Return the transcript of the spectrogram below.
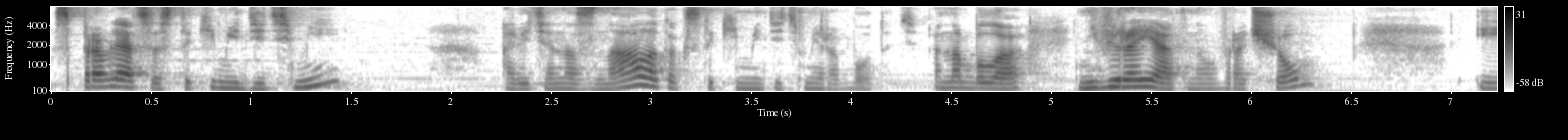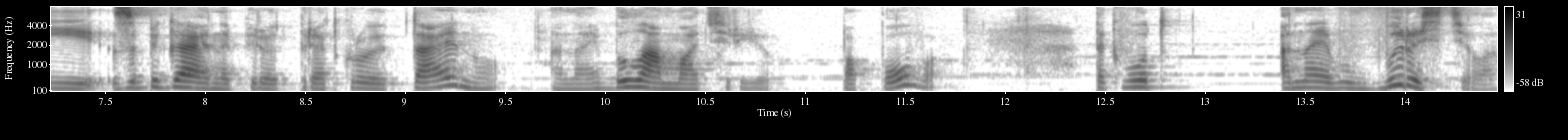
справляться с такими детьми, а ведь она знала, как с такими детьми работать. Она была невероятным врачом, и забегая наперед, приоткрою тайну, она и была матерью Попова. Так вот, она его вырастила,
